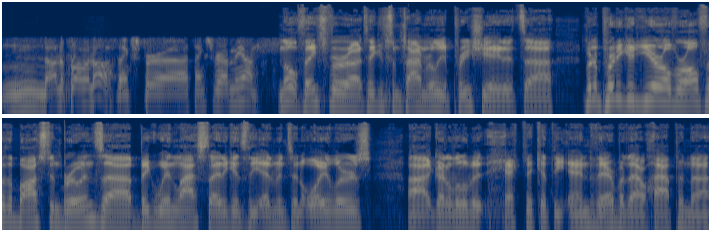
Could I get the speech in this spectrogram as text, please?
Mm, not a problem at all. Thanks for uh, thanks for having me on. No, thanks for uh, taking some time. Really appreciate it. Uh, been a pretty good year overall for the Boston Bruins. Uh, big win last night against the Edmonton Oilers. Uh, got a little bit hectic at the end there, but that'll happen uh,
